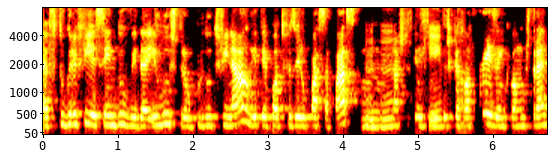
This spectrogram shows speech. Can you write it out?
A fotografia, sem dúvida, ilustra o produto final e até pode fazer o passo a passo, como uhum, nós fazemos muitas carroças em que vão mostrando,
